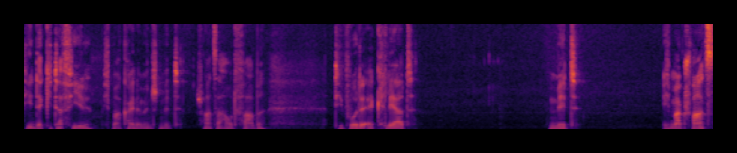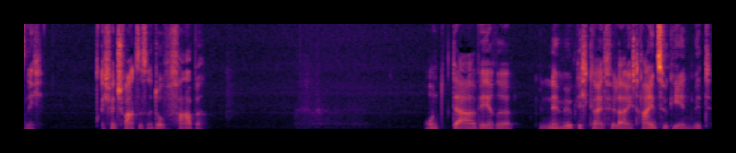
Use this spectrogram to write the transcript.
die in der Kita fiel, ich mag keine Menschen mit schwarzer Hautfarbe, die wurde erklärt mit, ich mag schwarz nicht. Ich finde schwarz ist eine doofe Farbe. Und da wäre eine Möglichkeit vielleicht reinzugehen mit,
